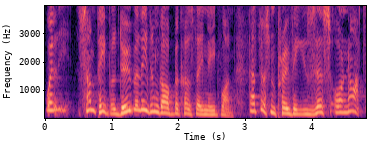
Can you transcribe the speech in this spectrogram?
Well, some people do believe in God because they need one. That doesn't prove he exists or not.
